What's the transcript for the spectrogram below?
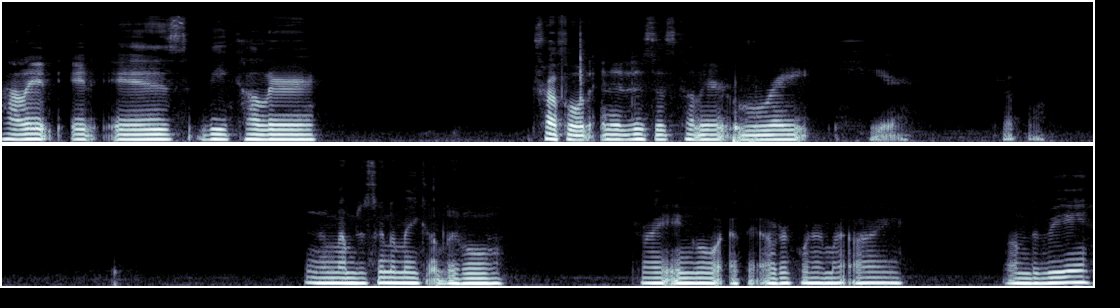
palette, it is the color Truffled, and it is this color right here. Truffle. And I'm just going to make a little triangle at the outer corner of my eye on the V.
